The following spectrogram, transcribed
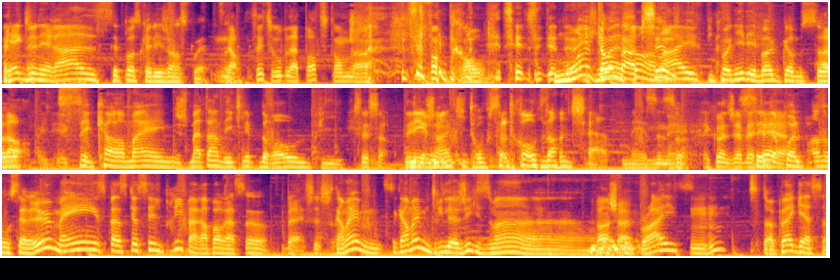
règle générale, c'est pas ce que les gens souhaitent. Non, tu sais, tu ouvres la porte, tu tombes dans. C'est drôle. C'est- c'est- Moi, je tombe dans ça en live puis pogner des bugs comme ça. Alors, mais- c'est quand même. Je m'attends à des clips drôles puis c'est ça. des gens qui trouvent ça drôle dans le chat. Mais c'est Mais, ça. Écoute, j'avais C'est fait. de pas le prendre au sérieux, mais c'est parce que c'est le prix par rapport à ça. Ben, c'est ça. C'est quand même, c'est quand même une trilogie qui se vend euh, Vend cher. price. Mhm. C'est un peu agaçant.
